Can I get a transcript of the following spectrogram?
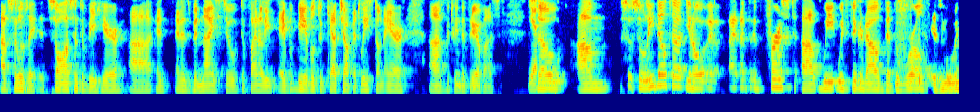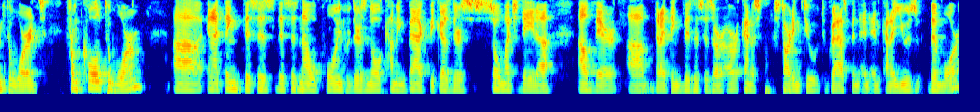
Absolutely, it's so awesome to be here, uh, it, and it's been nice to to finally able, be able to catch up at least on air uh, between the three of us. Yes. So, um, so so LeadDelta, you know, at at first uh, we we figured out that the world is moving towards from cold to warm, uh, and I think this is this is now a point where there's no coming back because there's so much data out there um, that I think businesses are, are kind of starting to to grasp and, and, and kind of use a bit more.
